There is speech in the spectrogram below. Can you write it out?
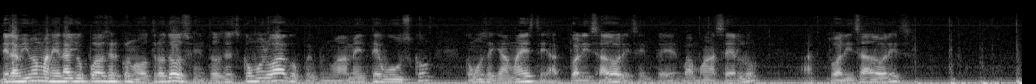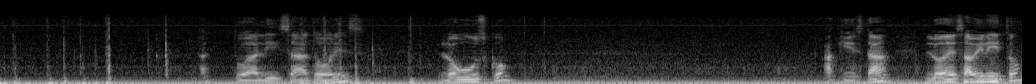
De la misma manera yo puedo hacer con los otros dos. Entonces, ¿cómo lo hago? Pues nuevamente busco, ¿cómo se llama este? Actualizadores. Entonces vamos a hacerlo. Actualizadores. Actualizadores. Lo busco. Aquí está. Lo deshabilito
